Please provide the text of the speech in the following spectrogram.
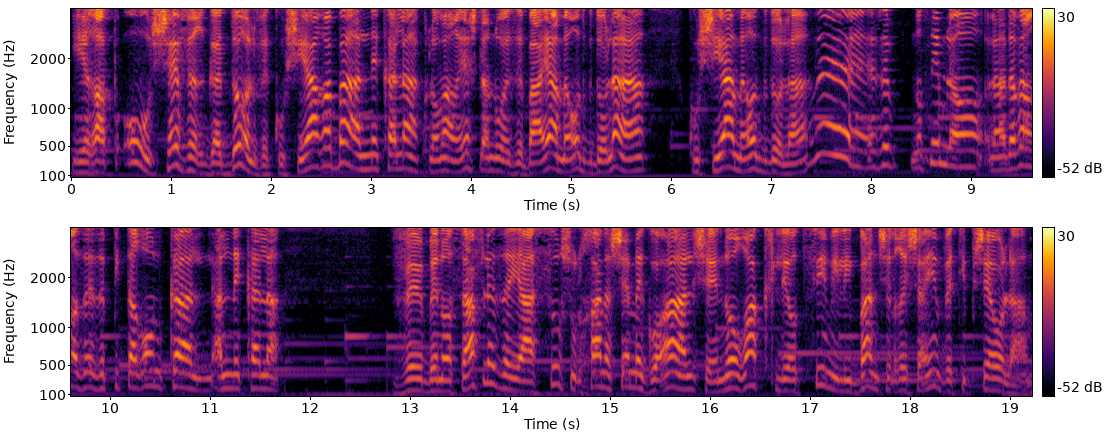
ירפאו שבר גדול וקושייה רבה על נקלה. כלומר, יש לנו איזו בעיה מאוד גדולה, קושייה מאוד גדולה, ונותנים לו, לדבר הזה איזה פתרון קל על נקלה. ובנוסף לזה יעשו שולחן השם מגואל שאינו רק להוציא מליבן של רשעים וטיפשי עולם,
